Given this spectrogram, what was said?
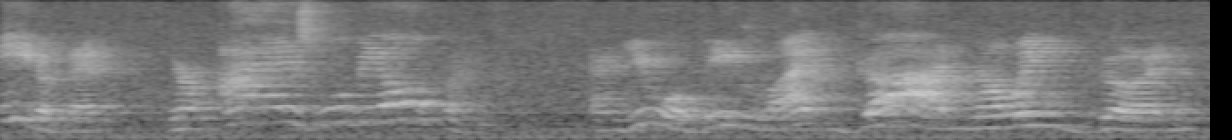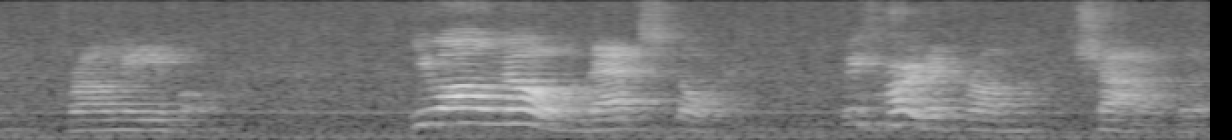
eat of it, your eyes will be opened, and you will be like God, knowing good from evil. You all know that story. We've heard it from childhood.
